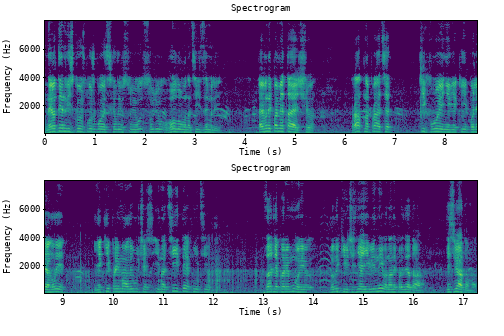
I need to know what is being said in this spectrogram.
Не один військовослужбовець схилив свою, свою голову на цій землі. Хай вони пам'ятають, що ратна праця тих воїнів, які полягли, які приймали участь і на цій техніці, задля перемоги Великій Вітчизняній війни, вона не пройде даром. Зі святом вас!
